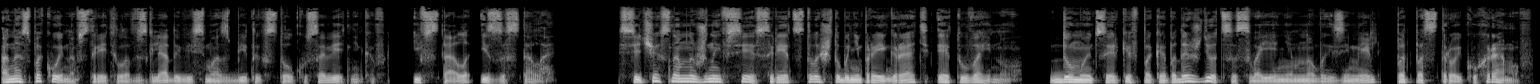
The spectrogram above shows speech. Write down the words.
Она спокойно встретила взгляды весьма сбитых с толку советников и встала из-за стола. Сейчас нам нужны все средства, чтобы не проиграть эту войну. Думаю, церковь пока подождет с освоением новых земель под постройку храмов.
